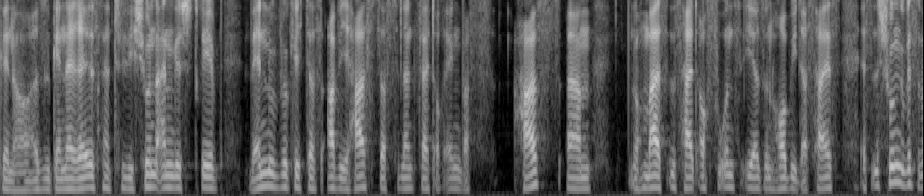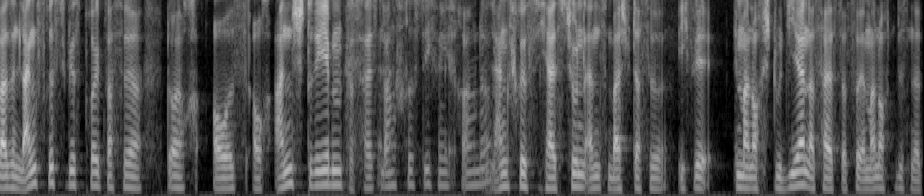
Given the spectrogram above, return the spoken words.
Genau, also generell ist natürlich schon angestrebt, wenn du wirklich das Abi hast, dass du dann vielleicht auch irgendwas hast. Ähm, nochmal, es ist halt auch für uns eher so ein Hobby. Das heißt, es ist schon gewisserweise ein langfristiges Projekt, was wir durchaus auch anstreben. Was heißt langfristig, wenn ich fragen darf? Langfristig heißt schon an zum Beispiel, dass du, ich will immer noch studieren, das heißt, dass du immer noch ein bisschen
